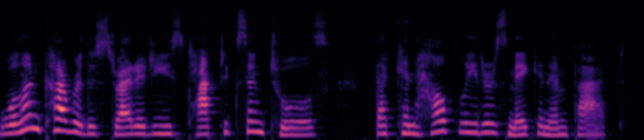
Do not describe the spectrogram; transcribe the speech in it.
we'll uncover the strategies, tactics, and tools that can help leaders make an impact.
